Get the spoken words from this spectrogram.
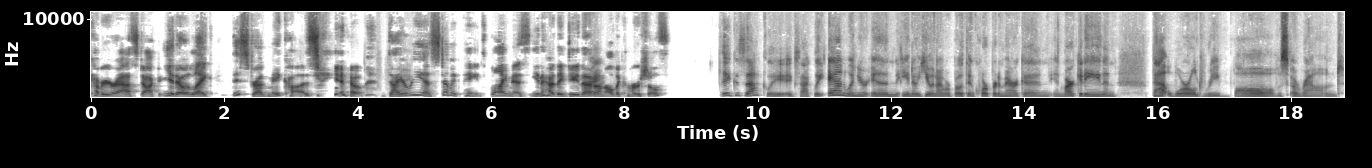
cover your ass doctor, you know, like this drug may cause, you know, diarrhea, stomach pains, blindness. You know how they do that Right. on all the commercials? Exactly, exactly. And when you're in, you know, you and I were both in corporate America and in marketing, and that world revolves around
